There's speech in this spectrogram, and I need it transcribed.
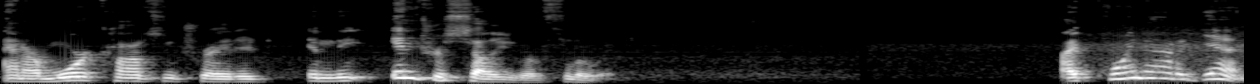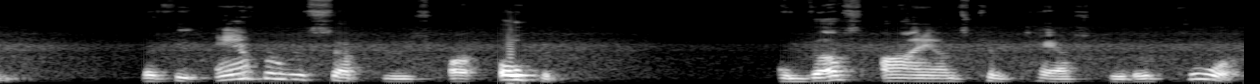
and are more concentrated in the intracellular fluid. I point out again that the AMPA receptors are open, and thus ions can pass through their pores.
